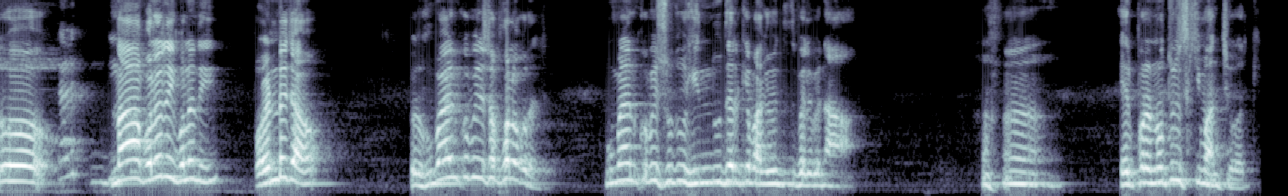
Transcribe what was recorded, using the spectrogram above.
তো না বলেনি বলেনি। পয়েন্টে যাও। হুমায়ুন কবির এসব ফলো করেছে। হুমায়ুন কবির শুধু হিন্দুদেরকে বাগিয়ে ফেলবে না। এরপরে নতুন স্কিম আনছে আর কি।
